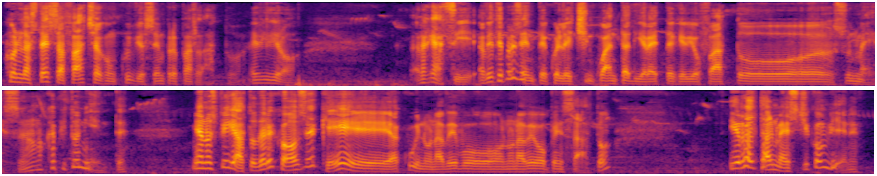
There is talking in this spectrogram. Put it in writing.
con la stessa faccia con cui vi ho sempre parlato e vi dirò Ragazzi, avete presente quelle 50 dirette che vi ho fatto sul MES? Non ho capito niente. Mi hanno spiegato delle cose che, a cui non avevo, non avevo pensato. In realtà il MES ci conviene.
